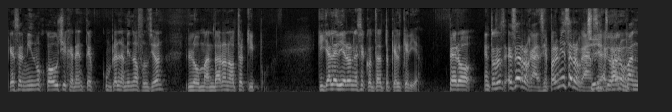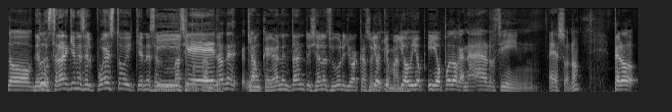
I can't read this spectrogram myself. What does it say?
es el mismo coach y gerente, cumplen la misma función, lo mandaron a otro equipo. Que ya le dieron ese contrato que él quería. Pero, entonces, es arrogancia. Para mí es Sí, arrogancia. Cu- claro. Cuando Demostrar quién es el puesto y quién es el Y más que importante. no que no. aunque ganen tanto y sean las figuras, yo acá soy yo, el que yo- manda. yo- yo- y yo puedo ganar sin eso, ¿no? Pero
